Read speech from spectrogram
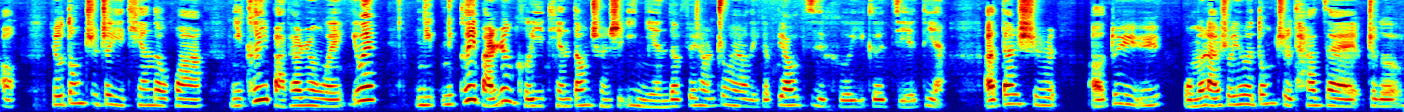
啊？就冬至这一天的话，你可以把它认为，因为你你可以把任何一天当成是一年的非常重要的一个标记和一个节点啊。但是呃，对于我们来说，因为冬至它在这个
